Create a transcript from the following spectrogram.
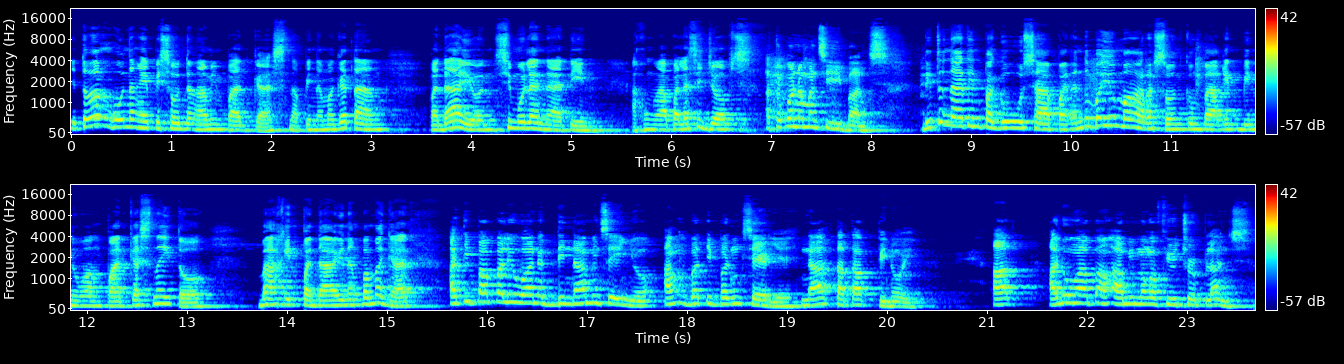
Ito ang unang episode ng aming podcast na pinamagatang Padayon, simulan natin. Ako nga pala si Jobs. At ako naman si Vance. Dito natin pag-uusapan ano ba yung mga rason kung bakit binuwang podcast na ito, bakit padayon ang pamagat, At ipapaliwanag din namin sa inyo ang iba't ibang serye na Tatak Pinoy. At ano nga ba ang aming mga future plans?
